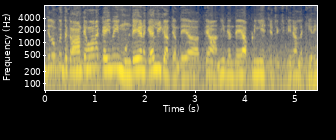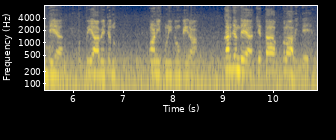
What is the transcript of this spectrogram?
ਜਦੋਂ ਕੋਈ ਦੁਕਾਨ ਤੇ ਆਉਂਦਾ ਨਾ, ਕਈ ਵਾਰੀ ਮੁੰਡੇ ਅਣਗਹਿਲੀ ਕਰ ਜਾਂਦੇ ਆ, ਧਿਆਨ ਨਹੀਂ ਦਿੰਦੇ ਆਪਣੀ ਇੱਥੇ ਚਕਚਕੀਰਾਂ ਲੱਗੇ ਰਹਿੰਦੇ ਆ ਕੋਈ ਆਵੇ ਤੈਨੂੰ ਪਾਣੀ ਪੂਣੀ ਤੋਂ ਕਈਰਾਂ ਕਰ ਜਾਂਦੇ ਆ, ਚੇਤਾ ਭੁਲਾ ਲੈਂਦੇ ਆ।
